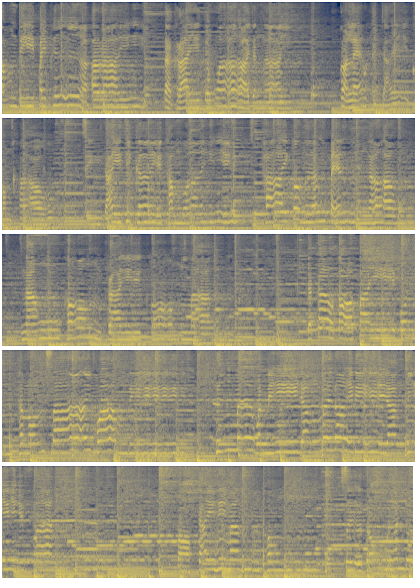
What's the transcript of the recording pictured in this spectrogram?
ทำดีไปเพื่ออะไร แต่ใครจะว่ายังไง ก็แล้วแต่ใจของเขา สิ่งใดที่เคยทำไว้ สุดท้ายก็เหมือนเป็นเงา เงาของใครของมันจะก้าวต่อไปบนถนนสายความดี ให้มันคง สื่อตรงเหมือนดู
